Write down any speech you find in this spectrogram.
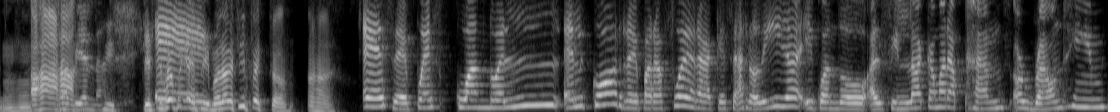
Ujú. Ajá, La pierna. sí. Que fue el Eh, primero que se infectó. Ajá. Ese, pues cuando él, él corre para afuera, que se arrodilla y cuando al fin la cámara pans around him,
